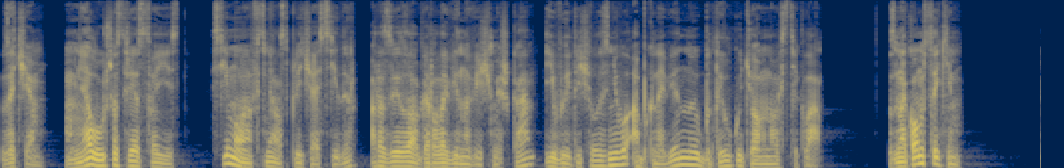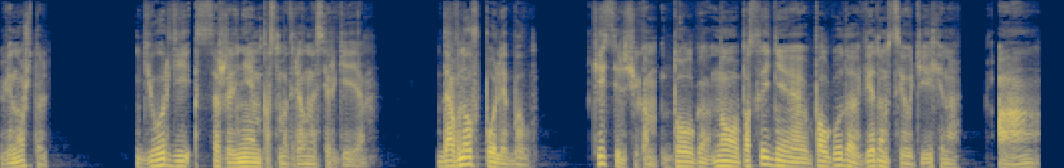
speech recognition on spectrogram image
Зачем? У меня лучше средства есть. Симонов снял с плеча сидр, развязал горловину вещмешка и вытащил из него обыкновенную бутылку темного стекла. Знаком с таким? Вино, что ли? Георгий с сожалением посмотрел на Сергея. Давно в поле был. Чистильщиком долго, но последние полгода в ведомстве у Техина. А,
